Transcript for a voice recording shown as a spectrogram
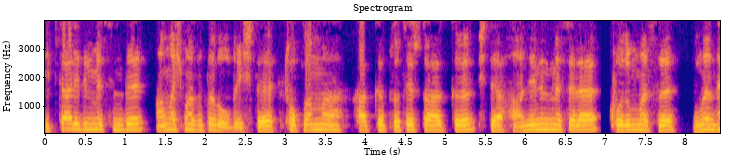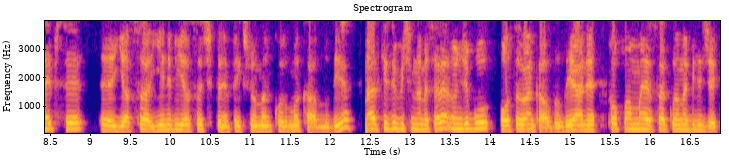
iptal edilmesinde anlaşmazlıklar oldu. İşte toplanma hakkı, protesto hakkı, işte hanenin mesela korunması bunların hepsi e, yasa yeni bir yasa çıktı enfeksiyondan korunma kanunu diye. Merkezi biçimde mesela önce bu ortadan kaldırıldı. Yani toplanma yasaklanabilecek,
